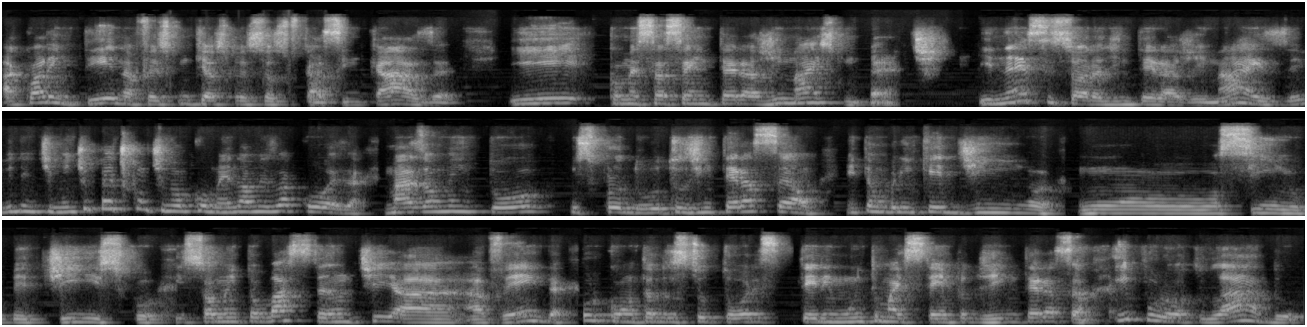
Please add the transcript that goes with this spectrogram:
A quarentena fez com que as pessoas ficassem em casa e começassem a interagir mais com o pet. E nessa história de interagir mais, evidentemente o pet continuou comendo a mesma coisa, mas aumentou os produtos de interação. Então, brinquedinho, um ossinho, petisco, isso aumentou bastante a, a venda por conta dos tutores terem muito mais tempo de interação. E por outro lado,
